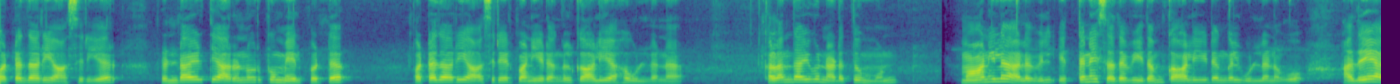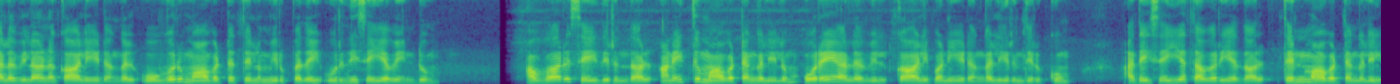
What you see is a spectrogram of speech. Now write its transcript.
பட்டதாரி ஆசிரியர், ரெண்டாயிரத்தி அறநூறுக்கும் மேற்பட்ட பட்டதாரி ஆசிரியர் பணியிடங்கள் காலியாக உள்ளன. கலந்தாய்வு நடத்தும் முன் மாநில அளவில் எத்தனை சதவீதம் காலியிடங்கள் உள்ளனவோ அதே அளவிலான காலியிடங்கள் ஒவ்வொரு மாவட்டத்திலும் இருப்பதை உறுதி செய்ய வேண்டும். அவ்வாறு செய்திருந்தால் அனைத்து மாவட்டங்களிலும் ஒரே அளவில் காலி பணியிடங்கள் இருந்திருக்கும். அதை செய்ய தவறியதால் தென் மாவட்டங்களில்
